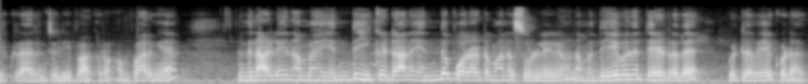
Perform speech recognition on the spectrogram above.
இருக்கிறாருன்னு சொல்லி பார்க்குறோம் அப்போ பாருங்கள் இந்த நாள்லேயும் நம்ம எந்த இக்கட்டான எந்த போராட்டமான சூழ்நிலையும் நம்ம தேவனை தேடுறத விட்டுறவே கூடாது.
